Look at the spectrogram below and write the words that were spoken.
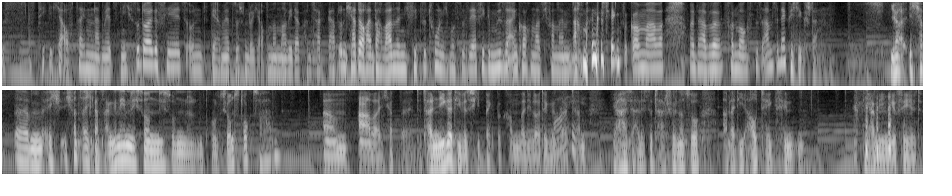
das, das tägliche Aufzeichnen hat mir jetzt nicht so doll gefehlt und wir haben ja zwischendurch auch immer mal wieder Kontakt gehabt. Und ich hatte auch einfach wahnsinnig viel zu tun. Ich musste sehr viel Gemüse einkochen, was ich von meinem Nachbarn geschenkt bekommen habe und habe von morgens bis abends in der Küche gestanden. Ja, ich habe, ähm, ich, ich fand es eigentlich ganz angenehm, nicht so, nicht so einen Produktionsdruck zu haben. Ähm, aber ich habe äh, total negatives Feedback bekommen, weil die Leute gesagt Why? haben, ja, ist ja alles total schön und so, aber die Outtakes hinten, die haben ihnen gefehlt.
